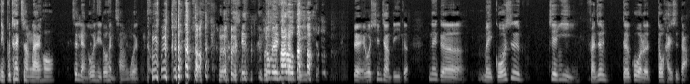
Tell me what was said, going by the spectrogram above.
你不太常来吼。这两个问题都很常问，好，我先都没 follow 到。对，我先讲第一个，那个美国是建议，反正得过了都还是打。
